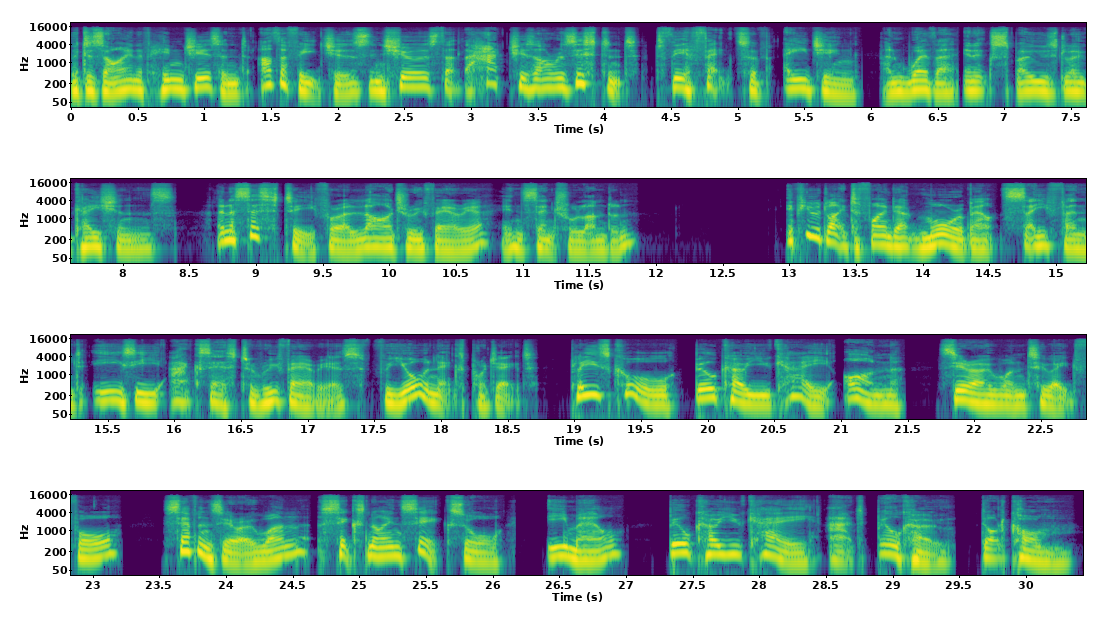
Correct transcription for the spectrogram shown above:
The design of hinges and other features ensures that the hatches are resistant to the effects of aging and weather in exposed locations, a necessity for a large roof area in central London. If you would like to find out more about safe and easy access to roof areas for your next project, please call Bilco UK on 01284 701 696 or email bilcouk at bilco.com.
